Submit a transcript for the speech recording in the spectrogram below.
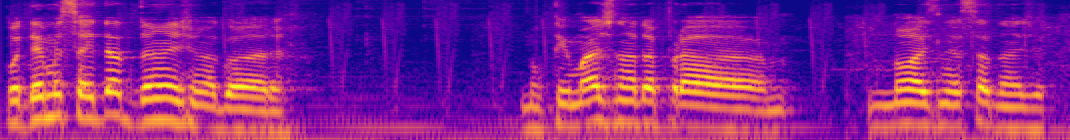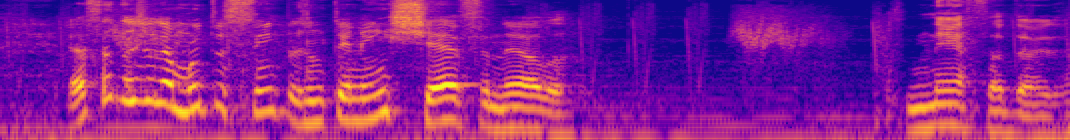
Podemos sair da dungeon agora. Não tem mais nada pra nós nessa dungeon. Essa dungeon é muito simples, não tem nem chefe nela. Nessa dungeon.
